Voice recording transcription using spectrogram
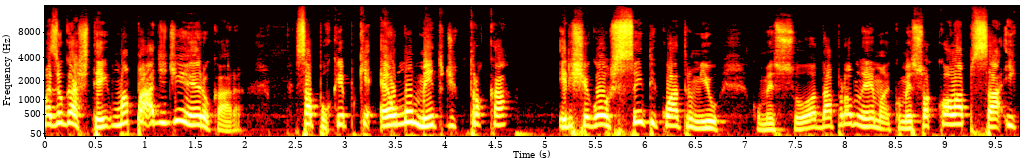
Mas eu gastei uma pá de dinheiro, cara. Sabe por quê? Porque é o momento de trocar. Ele chegou aos 104 mil. Começou a dar problema, começou a colapsar. E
